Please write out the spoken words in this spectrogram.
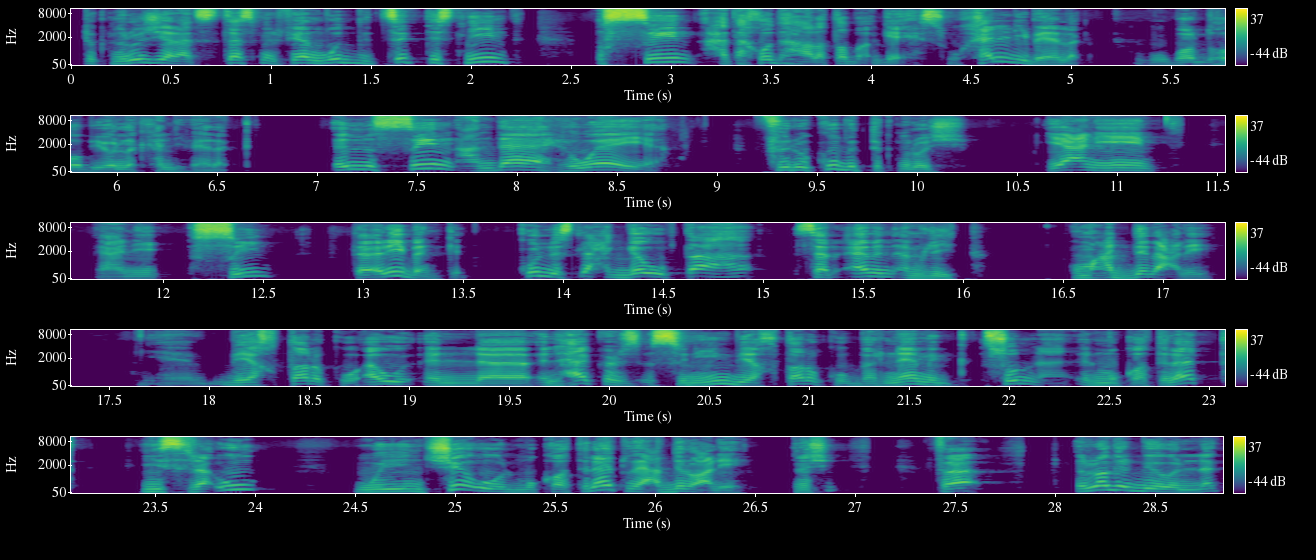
التكنولوجيا اللي هتستثمر فيها لمدة ست سنين الصين هتاخدها على طبق جاهز. وخلي بالك وبرضه هو بيقول لك خلي بالك إن الصين عندها هواية في ركوب التكنولوجيا. يعني إيه؟ يعني الصين تقريبا كده. كل سلاح الجو بتاعها سرقاه من أمريكا. ومعدله عليه. بيخترقوا أو ال- الهاكرز الصينيين بيخترقوا برنامج صنع المقاتلات يسرقوه وينشئوا المقاتلات ويعدلوا عليها. ماشي؟ فالراجل بيقول لك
